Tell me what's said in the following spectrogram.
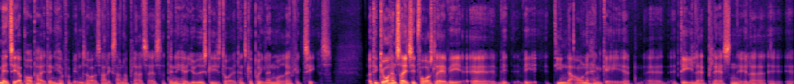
med til at påpege den her forbindelse også Alexanderplatz, altså den her jødiske historie, den skal på en eller anden måde reflekteres. Og det gjorde han så i sit forslag ved, øh, ved, ved de navne, han gav øh, dele af pladsen, eller øh,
